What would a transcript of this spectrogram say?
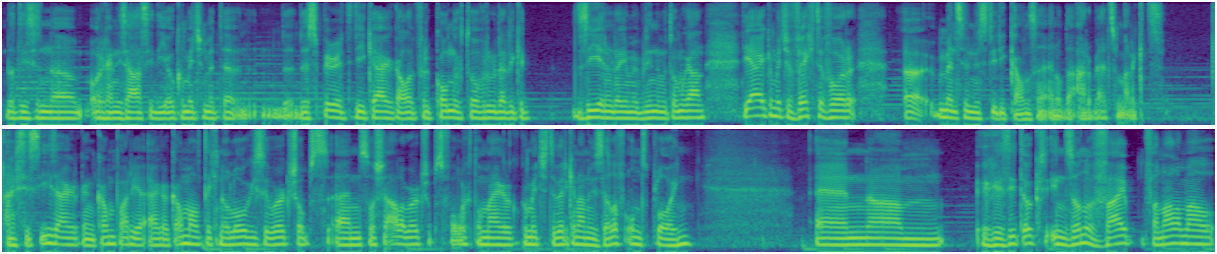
Dat is een uh, organisatie die ook een beetje met de, de, de, spirit die ik eigenlijk al heb verkondigd over hoe dat ik het zie en hoe dat je met blinden moet omgaan. Die eigenlijk een beetje vechten voor uh, mensen in hun studiekansen en op de arbeidsmarkt. ICC is eigenlijk een kamp waar je eigenlijk allemaal technologische workshops en sociale workshops volgt om eigenlijk ook een beetje te werken aan je zelfontplooiing. En um, je ziet ook in zo'n vibe van allemaal,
